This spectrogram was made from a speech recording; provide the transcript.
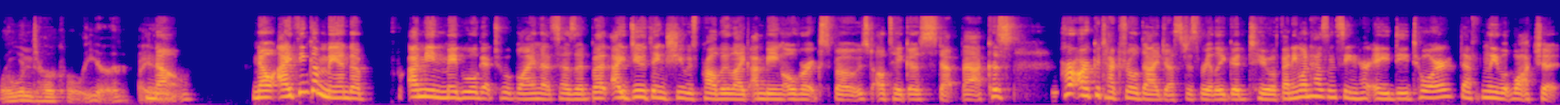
ruined her career. by any- No. No, I think Amanda, I mean, maybe we'll get to a blind that says it, but I do think she was probably like, I'm being overexposed. I'll take a step back. Because her architectural digest is really good too. If anyone hasn't seen her AD tour, definitely watch it.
